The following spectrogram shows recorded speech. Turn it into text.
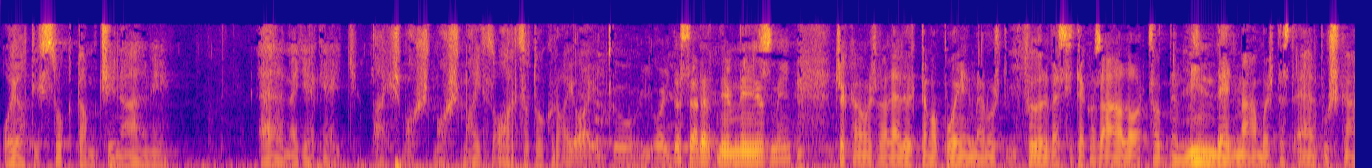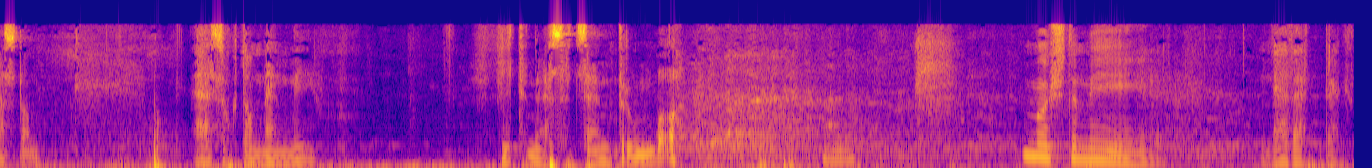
olyat is szoktam csinálni. Elmegyek egy, na és most, most, majd az arcotokra, jaj, jaj, de szeretném nézni. Csak most már előttem a poén, mert most fölveszitek az állarcot, de mindegy, már most ezt elpuskáztam. El szoktam menni fitness centrumba. Most miért? Nevettek.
